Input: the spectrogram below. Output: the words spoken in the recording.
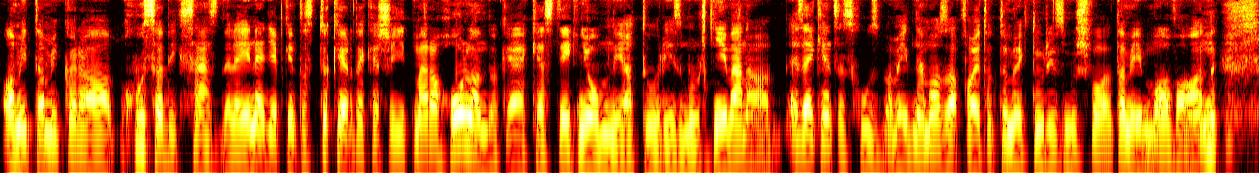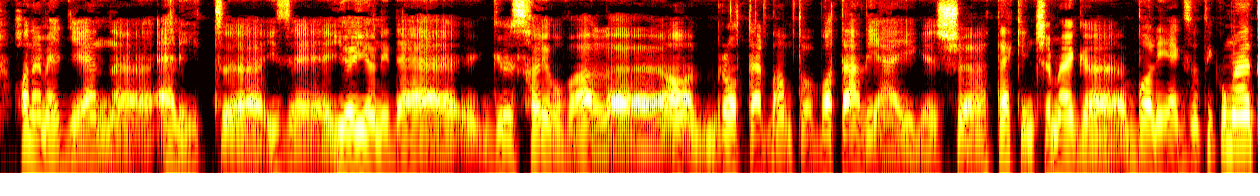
amit amikor a 20. század elején egyébként az tök érdekes, hogy itt már a hollandok elkezdték nyomni a turizmust. Nyilván a 1920-ban még nem az a fajta tömegturizmus volt, ami ma van, hanem egy ilyen elit, izé, jöjjön ide gőzhajóval a Rotterdamtól Batáviáig, Afrikáig, és tekintse meg Bali exotikumát,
